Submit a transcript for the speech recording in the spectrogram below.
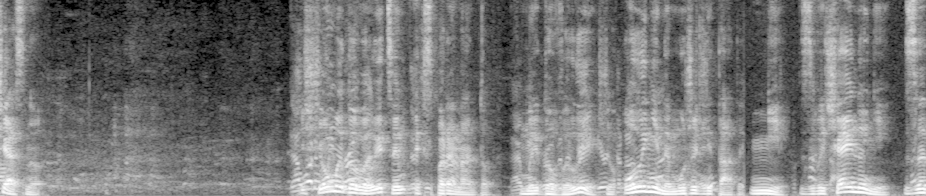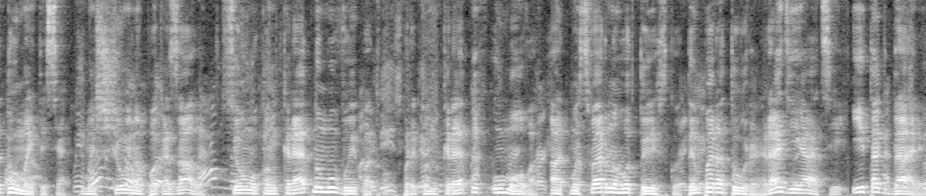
Чесно. Що ми довели цим експериментом? Ми довели, що олені не можуть літати. Ні, звичайно, ні. Задумайтеся, ми щойно показали в цьому конкретному випадку, при конкретних умовах атмосферного тиску, температури, радіації і так далі,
